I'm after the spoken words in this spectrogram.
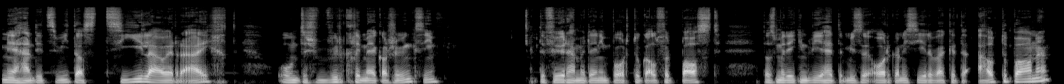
Wir haben jetzt wie das Ziel auch erreicht und es war wirklich mega schön gewesen. Dafür haben wir dann in Portugal verpasst, dass wir irgendwie hätten müssen organisieren wegen der Autobahnen.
